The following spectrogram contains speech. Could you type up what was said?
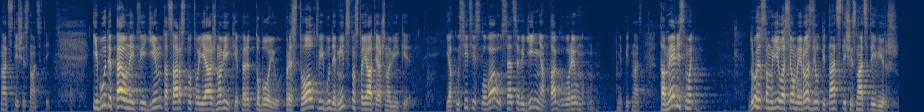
15, 16. І буде певний твій дім та царство твоє аж навіки перед тобою. Престол твій буде міцно стояти аж навіки. Як усі ці слова, усе це видіння, так говорив не 15. Та милість моя. 2 Самуїла, 7 розділ, 15-16 вірш.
